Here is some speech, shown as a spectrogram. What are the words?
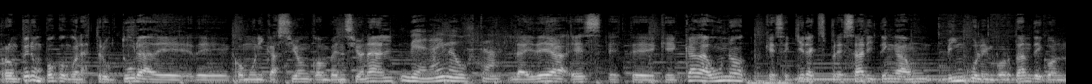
romper un poco con la estructura de, de comunicación convencional. Bien, ahí me gusta. La idea es este, que cada uno que se quiera expresar y tenga un vínculo importante con,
